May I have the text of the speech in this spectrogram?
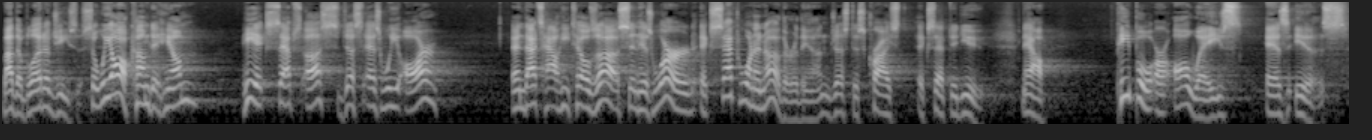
by the blood of Jesus. So we all come to Him. He accepts us just as we are. And that's how he tells us in his word accept one another, then, just as Christ accepted you. Now, people are always as is.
